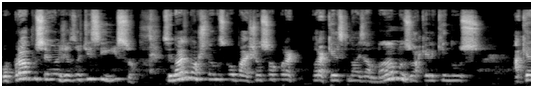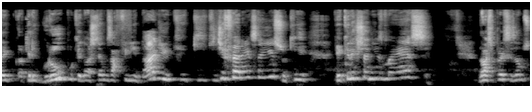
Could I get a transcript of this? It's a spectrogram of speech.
O próprio Senhor Jesus disse isso. Se nós mostramos compaixão só por, por aqueles que nós amamos ou aquele que nos aquele, aquele grupo que nós temos afinidade, que, que, que diferença é isso? Que, que cristianismo é esse? Nós precisamos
